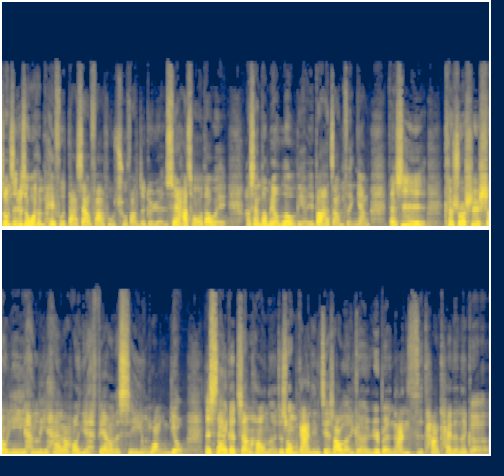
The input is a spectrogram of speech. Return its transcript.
总之就是我很佩服大象发福厨房这个人，虽然他从头到尾好像都没有露脸，也不知道他长怎样，但是可说是手艺很厉害，然后也非常的吸引网友。那下一个账号呢，就是我们刚才已经介绍了一个日本男子，他开的那个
